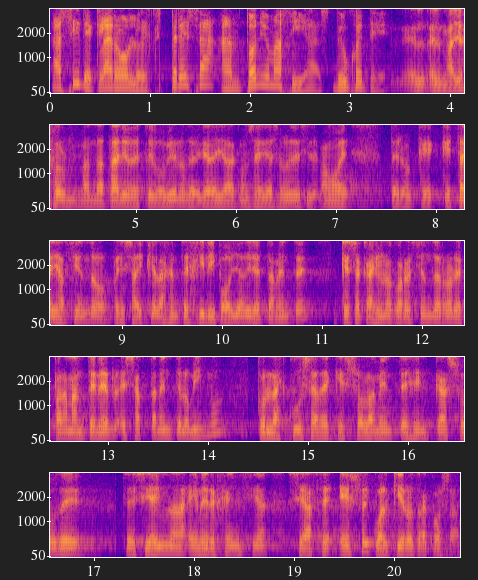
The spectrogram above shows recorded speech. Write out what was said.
Así de claro lo expresa Antonio Macías, de UGT. El, mayor mandatario de este gobierno debería de ir a la Consejería de Salud y decirle, vamos a ver, ¿pero qué, estáis haciendo? ¿Pensáis que la gente es gilipollas directamente? ¿Que sacáis una corrección de errores para mantener exactamente lo mismo? Con la excusa de que solamente es en caso de si hay una emergencia, se hace eso y cualquier otra cosa,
